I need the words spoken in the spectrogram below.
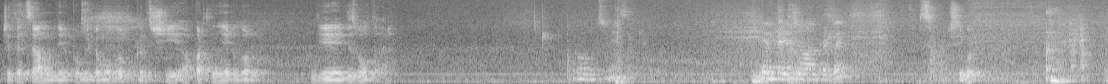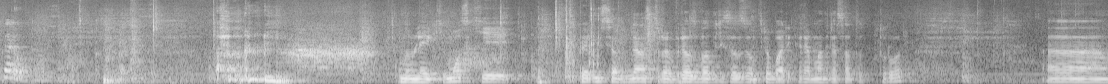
cetățeanului din Republica Moldova, cât și a partenerilor de dezvoltare. Vă mulțumesc. Putem trece la întrebări? Sigur. Vă rog. Domnule Echimoschi, permisiunea dumneavoastră vreau să vă adresez o întrebare care am adresat-o tuturor. Uh,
